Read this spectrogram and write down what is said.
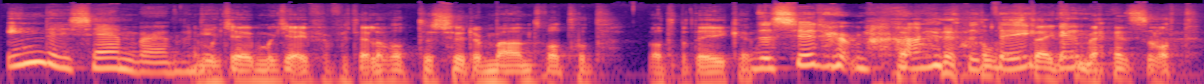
in december, hebben we En moet, je, moet je even vertellen wat de Suddermaand, wat dat, wat betekent? de suddermaand betekent mensen wat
